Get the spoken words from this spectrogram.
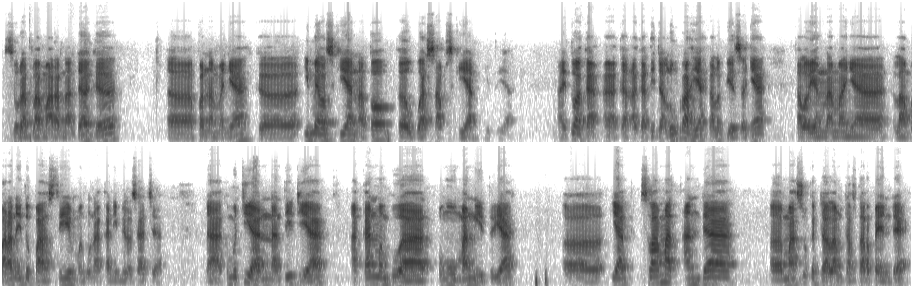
surat lamaran anda ke uh, apa namanya ke email sekian atau ke WhatsApp sekian gitu ya. Nah itu agak agak agak tidak lumrah ya kalau biasanya kalau yang namanya lamaran itu pasti menggunakan email saja. Nah, kemudian nanti dia akan membuat pengumuman gitu ya. Uh, ya, selamat Anda uh, masuk ke dalam daftar pendek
